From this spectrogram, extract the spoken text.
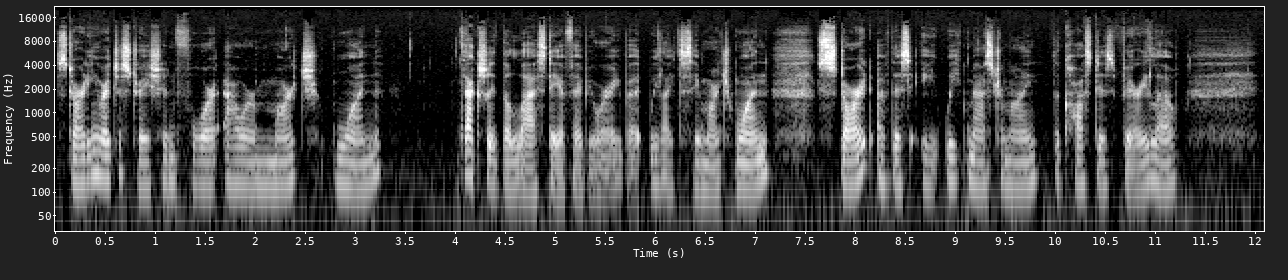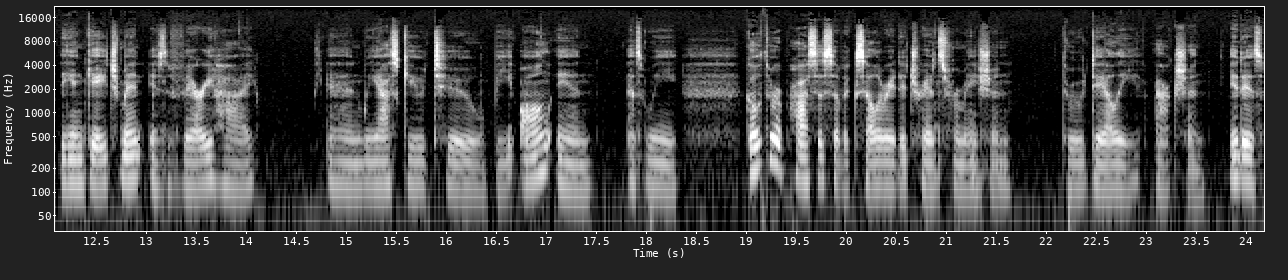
starting registration for our March 1. It's actually the last day of February, but we like to say March 1 start of this eight week mastermind. The cost is very low, the engagement is very high, and we ask you to be all in as we go through a process of accelerated transformation through daily action. It is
